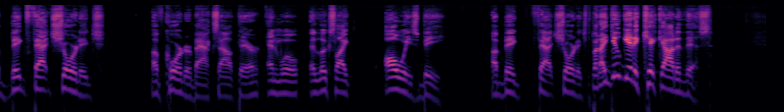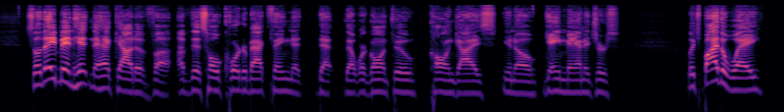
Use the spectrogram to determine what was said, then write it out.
a big fat shortage of quarterbacks out there, and will it looks like always be a big fat shortage. But I do get a kick out of this. So they've been hitting the heck out of uh, of this whole quarterback thing that that that we're going through, calling guys, you know, game managers. Which, by the way,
